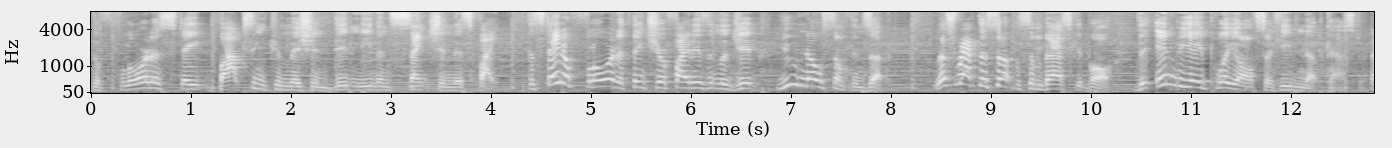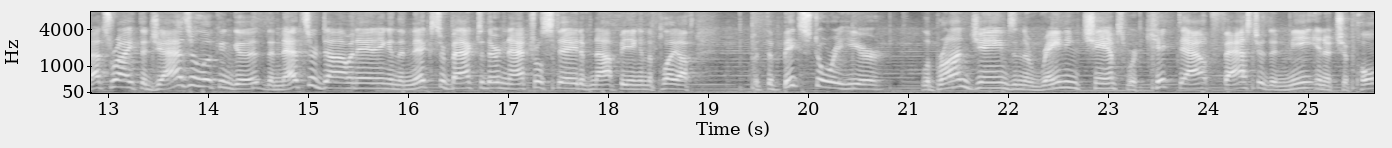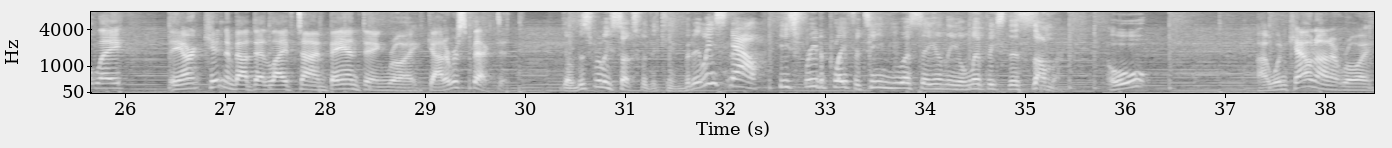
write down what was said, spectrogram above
the Florida State Boxing Commission didn't even sanction this fight. If the state of Florida thinks your fight isn't legit, you know something's up. Let's wrap this up with some basketball. The NBA playoffs are heating up, Kosta. That's right. The Jazz are looking good, the Nets are dominating, and the Knicks are back to their natural state of not being in the playoffs. But the big story here LeBron James and the reigning champs were kicked out faster than me in a Chipotle. They aren't kidding about that lifetime ban thing, Roy. Gotta respect it. Yo, this really sucks for the king, but at least now he's free to play for Team USA in the Olympics this summer. Oh, I wouldn't count on it, Roy.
